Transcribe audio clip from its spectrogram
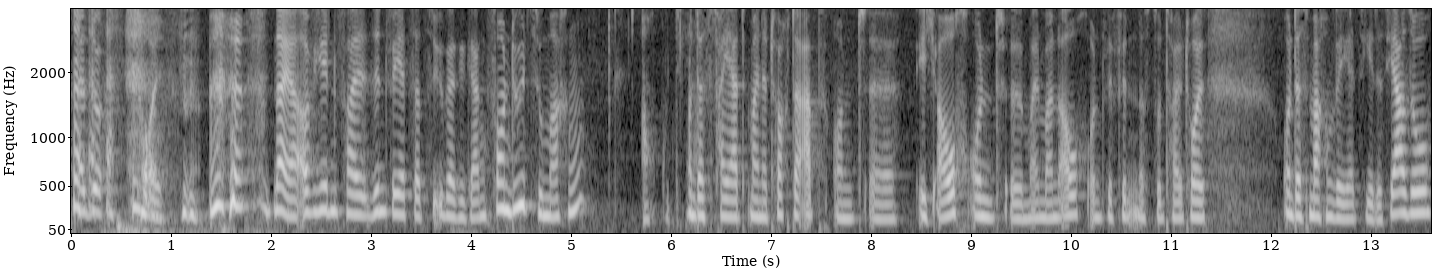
Also toll. naja, auf jeden Fall sind wir jetzt dazu übergegangen, Fondue zu machen. Auch gut. Ja. Und das feiert meine Tochter ab und äh, ich auch und äh, mein Mann auch und wir finden das total toll. Und das machen wir jetzt jedes Jahr so,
